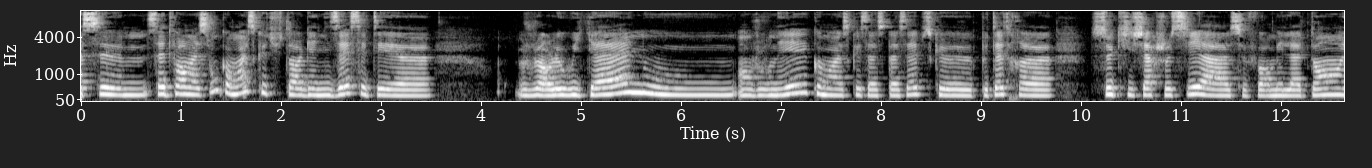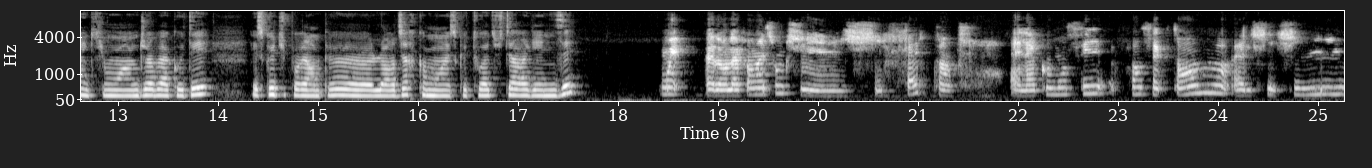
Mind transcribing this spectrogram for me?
ce, cette formation, comment est-ce que tu t'organisais? C'était genre le week-end ou en journée Comment est-ce que ça se passait? Parce que peut-être euh, ceux qui cherchent aussi à se former là-dedans et qui ont un job à côté, est-ce que tu pourrais un peu euh, leur dire comment est-ce que toi tu t'es organisé Oui, alors la formation que j'ai faite, elle a commencé fin septembre, elle s'est finie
